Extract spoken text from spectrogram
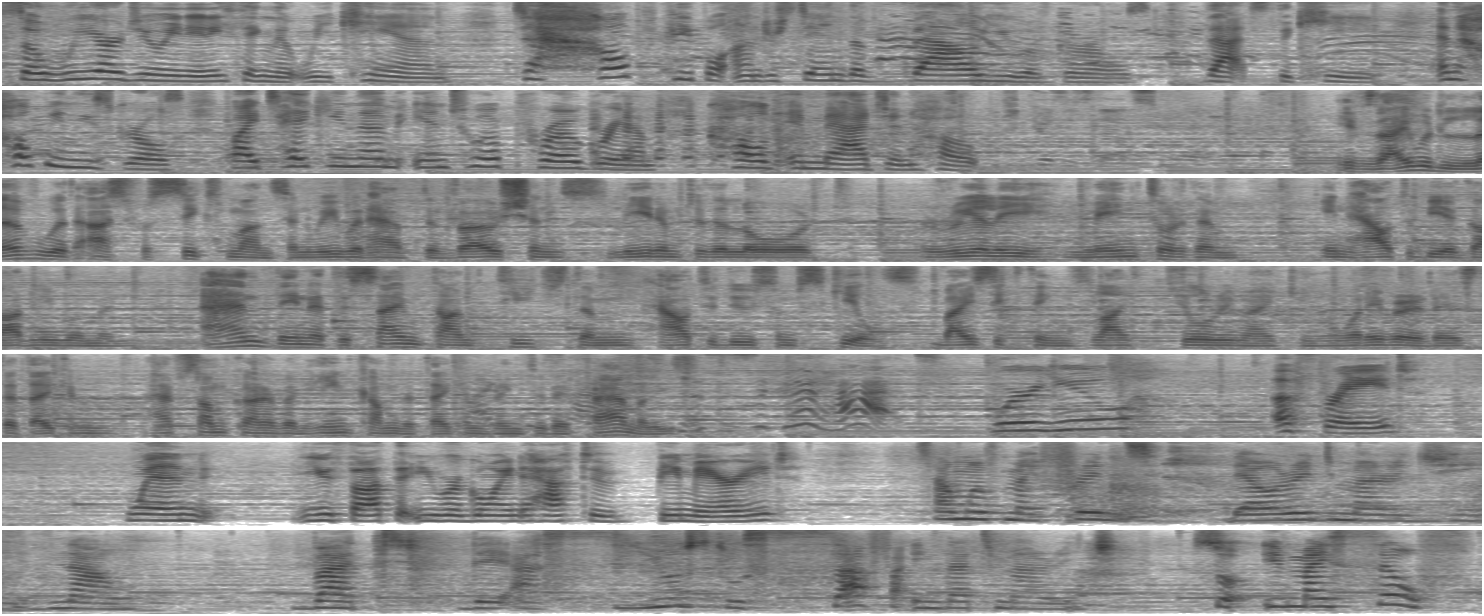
So we are doing anything that we can to help people understand the value of girls. That's the key. And helping these girls by taking them into a program called Imagine Hope. If they would live with us for six months and we would have devotions, lead them to the Lord, really mentor them in how to be a godly woman, and then at the same time teach them how to do some skills, basic things like jewelry making or whatever it is, that they can have some kind of an income that they can bring to their families. This is a good hat. Were you afraid when you thought that you were going to have to be married? Some of my friends, they are already married now, but they are used to suffer in that marriage. So if myself,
